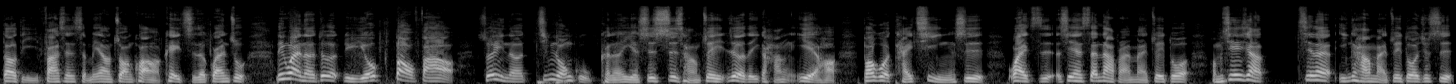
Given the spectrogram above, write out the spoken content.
到底发生什么样的状况啊，可以值得关注。另外呢，这个旅游爆发哦，所以呢，金融股可能也是市场最热的一个行业哈，包括台气银是外资现在三大法人买最多。我们先下。现在银行买最多就是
